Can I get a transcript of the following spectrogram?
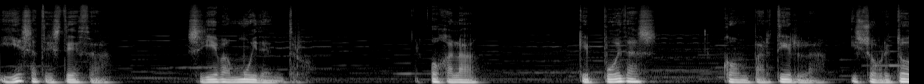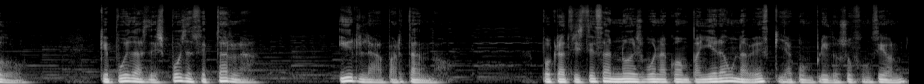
y esa tristeza se lleva muy dentro. Ojalá que puedas compartirla y sobre todo que puedas después de aceptarla irla apartando, porque la tristeza no es buena compañera una vez que ya ha cumplido su función,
